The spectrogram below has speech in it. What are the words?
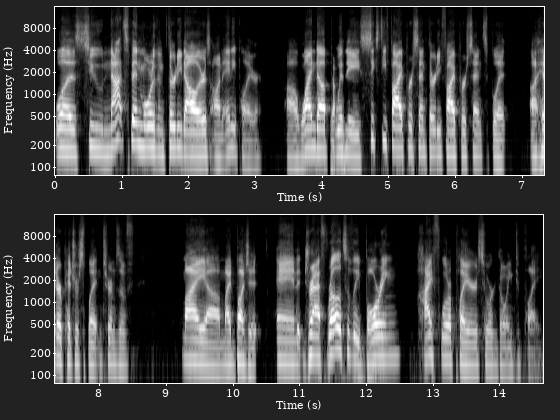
was to not spend more than thirty dollars on any player. Uh, wind up Yep. with a 65%, 35% split, uh, hitter pitcher split in terms of my uh, my budget, and draft relatively boring, high floor players who are going to play.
